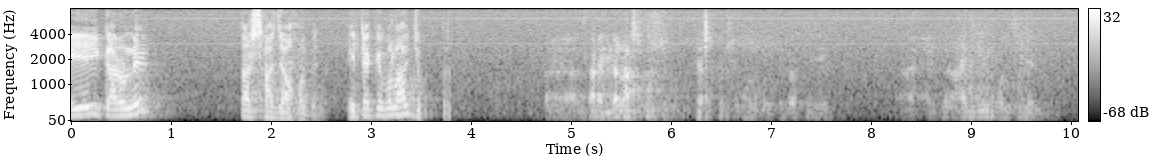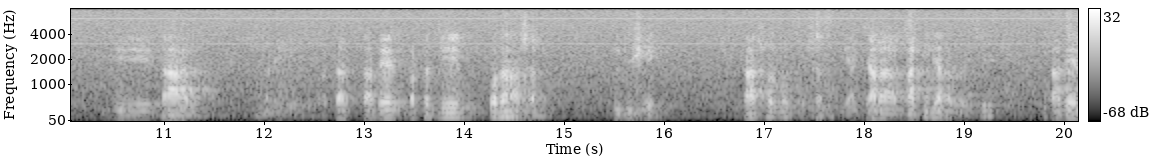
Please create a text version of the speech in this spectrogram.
এই এই কারণে তার সাজা হবে না। এটাকে বলা হয় যুক্ত আহ, স্যার একটা লাস্ট কোশ্চেন শেষ কোশ্চেন বলব সেটা হচ্ছে যে আহ, একজন আইনজীবী বলছিলেন যে তার মানে অর্থাৎ তাদের অর্থাৎ যে প্রধান আসামি টিটু শেখ তার সর্বোচ্চ শাস্তি আর যারা বাকি যারা রয়েছে তাদের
